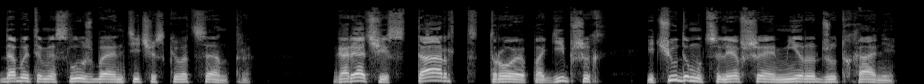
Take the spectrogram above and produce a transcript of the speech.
добытыми службой антического центра. Горячий старт, трое погибших и чудом уцелевшая Мира Джудхани.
